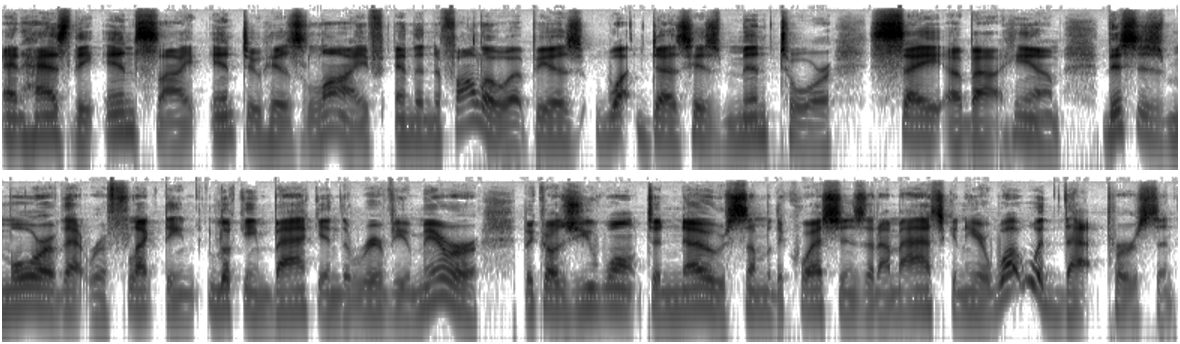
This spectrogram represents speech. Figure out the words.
And has the insight into his life. And then the follow up is what does his mentor say about him? This is more of that reflecting, looking back in the rearview mirror because you want to know some of the questions that I'm asking here. What would that person,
